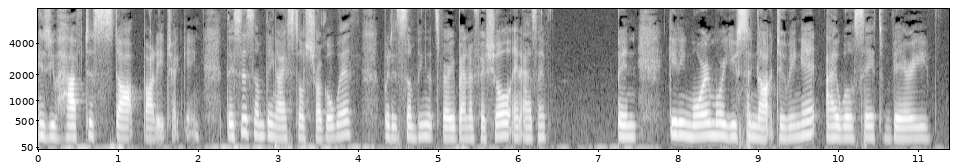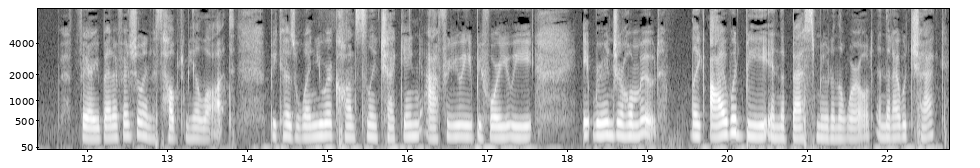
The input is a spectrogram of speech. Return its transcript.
is you have to stop body checking. This is something I still struggle with, but it's something that's very beneficial. And as I've been getting more and more used to not doing it, I will say it's very, very beneficial and it's helped me a lot. Because when you are constantly checking after you eat, before you eat, it ruins your whole mood. Like, I would be in the best mood in the world, and then I would check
